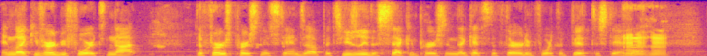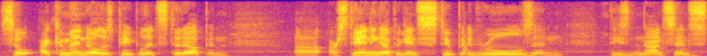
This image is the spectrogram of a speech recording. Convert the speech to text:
And like you've heard before it's not the first person that stands up it's usually the second person that gets the third and fourth and fifth to stand mm-hmm. up so i commend all those people that stood up and uh, are standing up against stupid rules and these nonsense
